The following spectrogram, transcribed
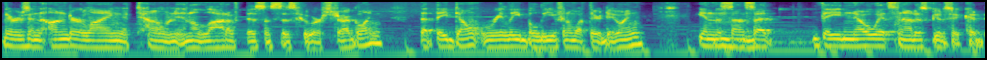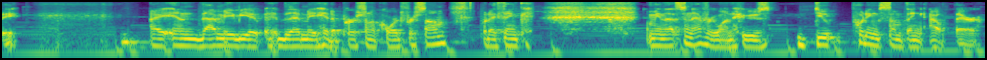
there's an underlying tone in a lot of businesses who are struggling that they don't really believe in what they're doing in the mm-hmm. sense that they know it's not as good as it could be. I, and that may be a, that may hit a personal chord for some, but I think, I mean, that's in everyone who's do putting something out there.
